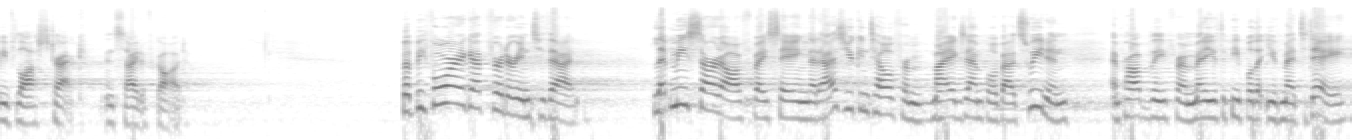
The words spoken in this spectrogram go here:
we've lost track inside of God. But before I get further into that, let me start off by saying that as you can tell from my example about Sweden, and probably from many of the people that you've met today,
